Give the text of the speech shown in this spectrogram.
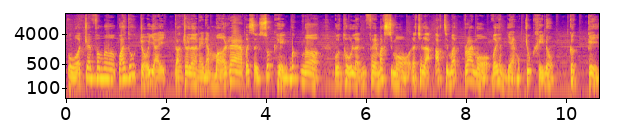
của Transformer Quái thú trỗi dậy. Đoạn trailer này đã mở ra với sự xuất hiện bất ngờ của thủ lĩnh phe Maximal đó chính là Optimus Primal với hình dạng một chút khỉ đột cực kỳ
